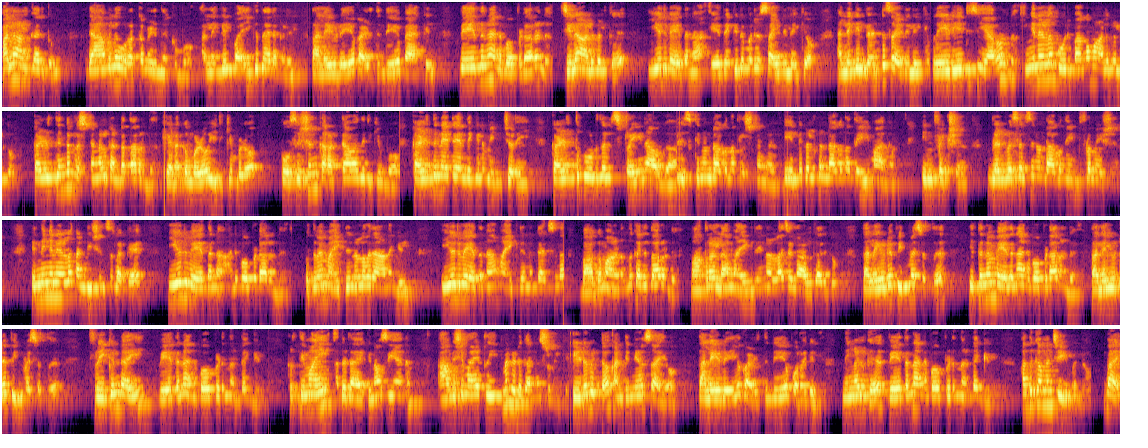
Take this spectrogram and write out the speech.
പല ആൾക്കാർക്കും രാവിലെ ഉറക്കം എഴുന്നേൽക്കുമ്പോൾ അല്ലെങ്കിൽ വൈകുന്നേരങ്ങളിൽ തലയുടെയോ കഴുത്തിന്റെയോ ബാക്കിൽ വേദന അനുഭവപ്പെടാറുണ്ട്. ചില ആളുകൾക്ക് ഈ ഒരു വേദന ഏതെങ്കിലും ഒരു സൈഡിലേക്കോ അല്ലെങ്കിൽ രണ്ട് സൈഡിലേക്കും റേഡിയേറ്റ് ചെയ്യാറുണ്ട്. ഇങ്ങനെയുള്ള ഭൂരിഭാഗം ആളുകൾക്കും കഴുത്തിന്റെ പ്രശ്നങ്ങൾ കണ്ടെത്താറുണ്ട്. കിടക്കുമ്പോഴോ ഇരിക്കുമ്പോഴോ പൊസിഷൻ കറക്റ്റ് ആവാതിരിക്കുമ്പോൾ കഴുത്തിനേറ്റ എന്തെങ്കിലും ഇഞ്ചുറി കഴുത്ത് കൂടുതൽ സ്ട്രെയിൻ ആവുക ഡിസ്കിനുണ്ടാകുന്ന പ്രശ്നങ്ങൾ എല്ലുകൾക്ക് ഉണ്ടാകുന്ന തേയ്മാനം ഇൻഫെക്ഷൻ ബ്ലഡ് വെസൽസിന് ഉണ്ടാകുന്ന ഇൻഫ്ലമേഷൻ എന്നിങ്ങനെയുള്ള കണ്ടീഷൻസിലൊക്കെ ഈ ഒരു വേദന അനുഭവപ്പെടാറുണ്ട്. പൊതുവെ മൈഗ്രെയിൻ ഉള്ളവരാണെങ്കിൽ ഈ ഒരു വേദന മൈഗ്രെയിൻ അറ്റാക്സിന്റെ ഭാഗമാണെന്ന് കരുതാറുണ്ട്. മാത്രമല്ല മൈഗ്രെയിൻ ഉള്ള ചില ആൾക്കാർക്കും തലയുടെ പിൻവശത്ത് ഇത്തരം വേദന അനുഭവപ്പെടാറുണ്ട്. തലയുടെ പിൻവശത്ത് ഫ്രീക്വന്റ് ആയി വേദന അനുഭവപ്പെടുന്നുണ്ടെങ്കിൽ കൃത്യമായി അത് ഡയഗ്നോസ് ചെയ്യാനും ആവശ്യമായ ട്രീറ്റ്മെന്റ് എടുക്കാനും ശ്രമിക്കുക ഇടവിട്ടോ കണ്ടിന്യൂസ് ആയോ തലയുടെയോ കഴുത്തിന്റെയോ പുറകിൽ നിങ്ങൾക്ക് വേദന അനുഭവപ്പെടുന്നുണ്ടെങ്കിൽ അത് കമന്റ് ചെയ്യുമല്ലോ. ബൈ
